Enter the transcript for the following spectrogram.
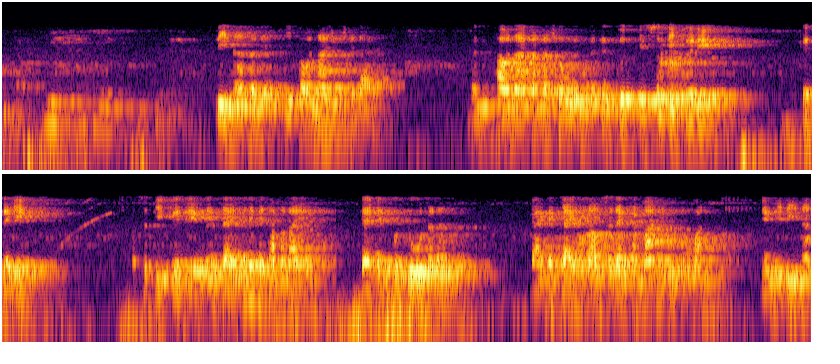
ๆไม่ทำตัวเองดีนะตอนนี้ที่ภาวนาอยู่ใช้ได้ มันภาวนากันมาช่วงหนึ่งแล้วถึงจุดที่สติเกิดเอง เกิดได้เอง สติเกิดเองนะใจไม่ได้ไปทำอะไร ใจเป็นคนดูเท่านั้น กายกับใจของเราแสดงธรรมะให้ดูทั้งวัน อย่างนี้ดีนะ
